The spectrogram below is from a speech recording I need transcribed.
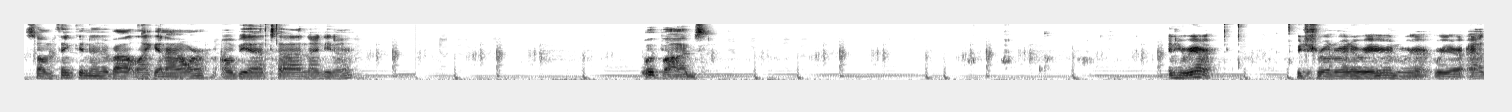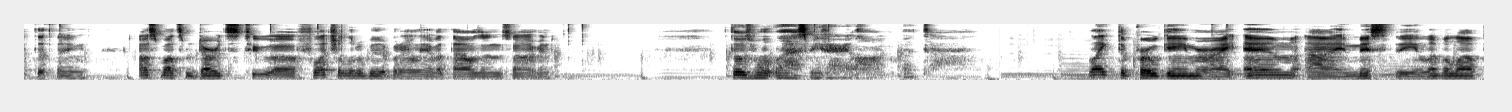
So I'm thinking in about like an hour I'll be at uh, 99. What vibes? And here we are. We just run right over here and we're we are at the thing. I also bought some darts to uh, fletch a little bit, but I only have a thousand, so I mean those won't last me very long, but like the pro gamer I am, I missed the level up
